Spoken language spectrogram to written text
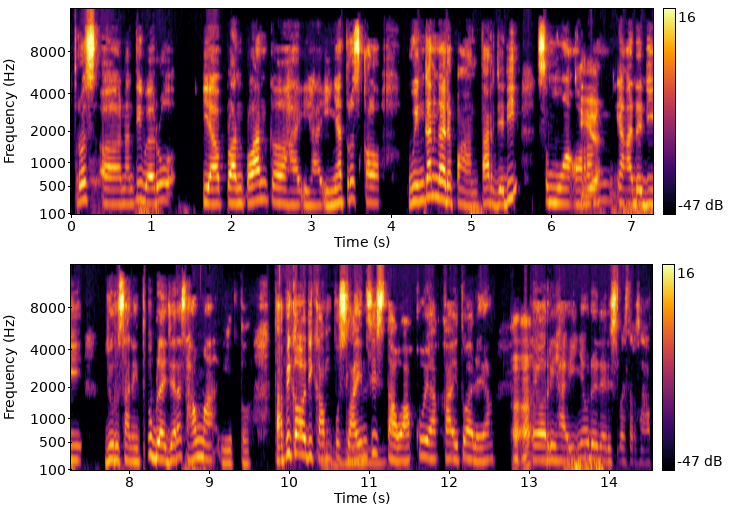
Terus oh. uh, nanti baru ya pelan-pelan ke HI-HI-nya. Terus kalau Win kan gak ada pengantar, jadi semua orang iya. yang ada di jurusan itu belajarnya sama gitu. Tapi kalau di kampus hmm. lain sih setahu aku ya Kak itu ada yang uh -huh. teori HI-nya udah dari semester 1.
